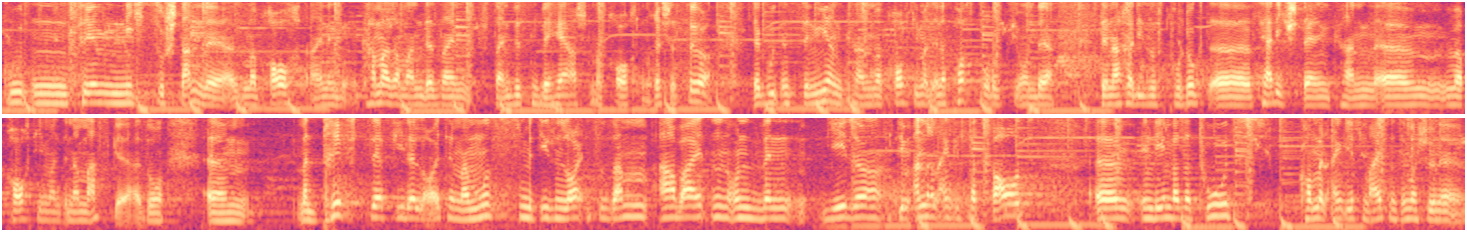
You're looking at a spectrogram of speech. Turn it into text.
guten Film nicht zustande. Also man braucht einen Kameramann, der sein, sein Wissen beherrscht, man braucht einen Regisseur, der gut inszenieren kann, man braucht jemanden in der Postproduktion, der, der nachher dieses Produkt äh, fertigstellen kann, ähm, man braucht jemanden in der Maske. Also ähm, man trifft sehr viele Leute, man muss mit diesen Leuten zusammenarbeiten. Und wenn jeder dem anderen eigentlich vertraut, äh, in dem, was er tut, kommen eigentlich meistens immer schöne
